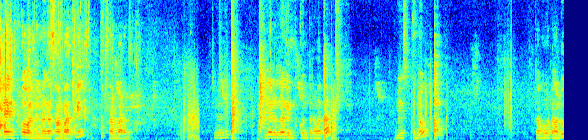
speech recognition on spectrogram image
ఇలా ఎంపుకోవాలి నున్నగా సాంబార్కి. సాంబార్. చూడండి ఇలా నున్నగా ఎంపుకున్న తర్వాత వేసుకుందాం. టమోటాలు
